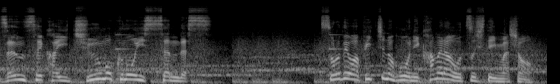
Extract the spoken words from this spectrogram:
全世界注目の一戦です。それではピッチの方にカメラを移してみましょう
